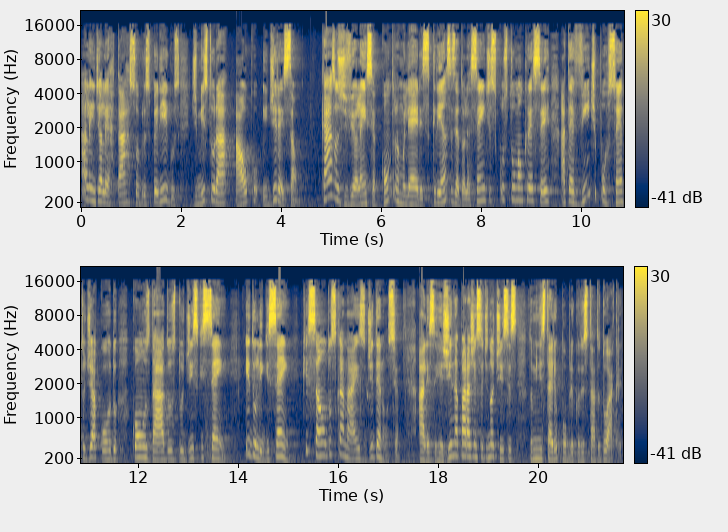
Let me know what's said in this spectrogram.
além de alertar sobre os perigos de misturar álcool e direção. Casos de violência contra mulheres, crianças e adolescentes costumam crescer até 20% de acordo com os dados do Disque 100 e do Ligue 100, que são dos canais de denúncia. Alice Regina para a Agência de Notícias do Ministério Público do Estado do Acre.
